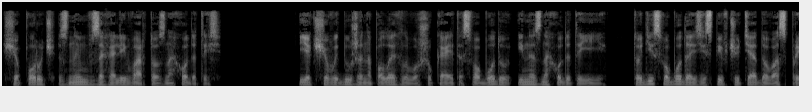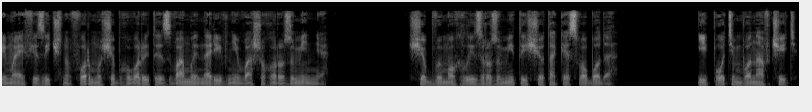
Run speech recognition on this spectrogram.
що поруч з ним взагалі варто знаходитись. Якщо ви дуже наполегливо шукаєте свободу і не знаходите її, тоді свобода зі співчуття до вас приймає фізичну форму, щоб говорити з вами на рівні вашого розуміння. Щоб ви могли зрозуміти, що таке свобода. І потім вона вчить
